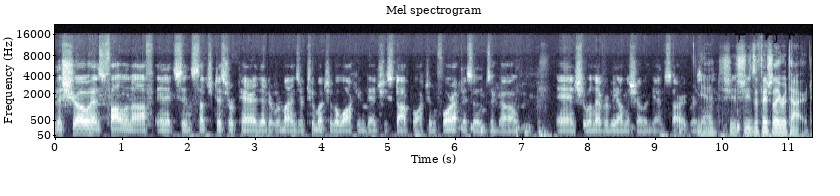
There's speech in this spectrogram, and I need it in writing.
the show has fallen off and it's in such disrepair that it reminds her too much of The Walking Dead. She stopped watching four episodes ago and she will never be on the show again. Sorry, Grizzled. Yeah, she, she's officially retired.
